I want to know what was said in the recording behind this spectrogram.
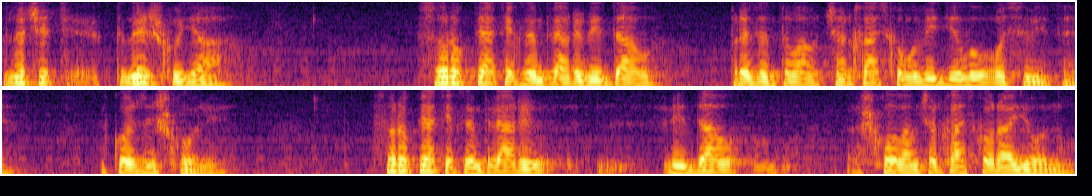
Значить, книжку я 45 екземплярів віддав, презентував Черкаському відділу освіти в кожній школі. 45 екземплярів віддав школам Черкаського району.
